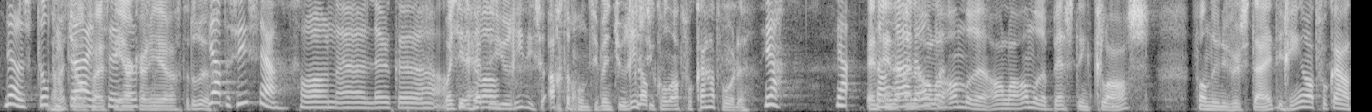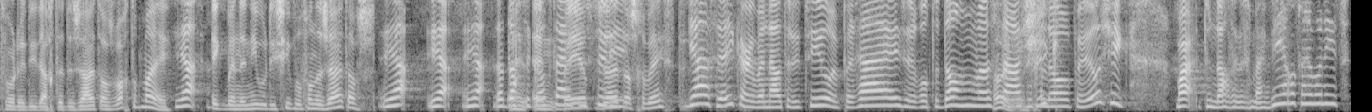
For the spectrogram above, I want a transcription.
ja dus tot Dan die had je al tijd. 15 eh, jaar dat- carrière achter de rug. Ja, precies. Ja, gewoon eh leuke Want je hebt een juridische achtergrond. Je bent jurist, Klopt. je kon advocaat worden. Ja. En, alle, andere, alle andere best in class van de universiteit, die gingen advocaat worden. Die dachten, de Zuidas wacht op mij. Ja, Ik ben de nieuwe discipel van de Zuidas. ja, ja, ja, dat dacht En- ik ook tijdens ben je mijn op de studie. Zuidas geweest? Ja, zeker. Ik ben nou de Tiel in Parijs, in Rotterdam eh, stage chic. gelopen. Heel chic. Maar toen dacht ik, dat is mijn wereld helemaal niet.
